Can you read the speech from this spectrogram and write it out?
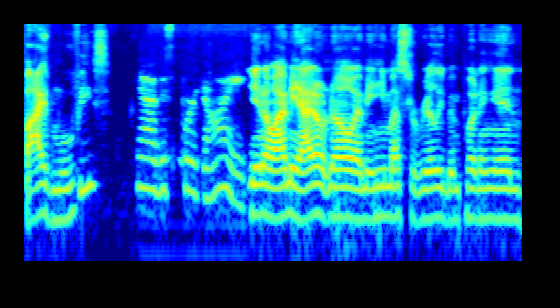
five movies? Yeah, this poor guy. you know i mean i don't know. I mean he must have really been putting in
